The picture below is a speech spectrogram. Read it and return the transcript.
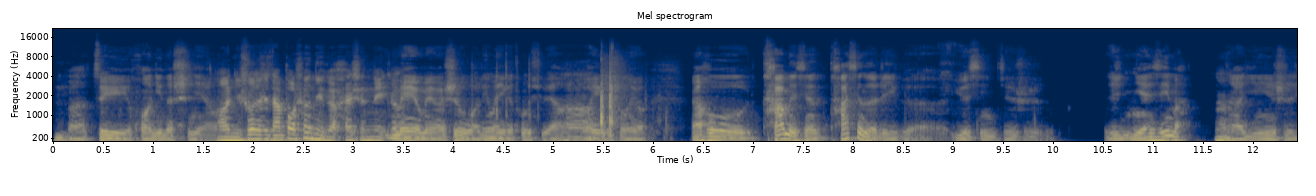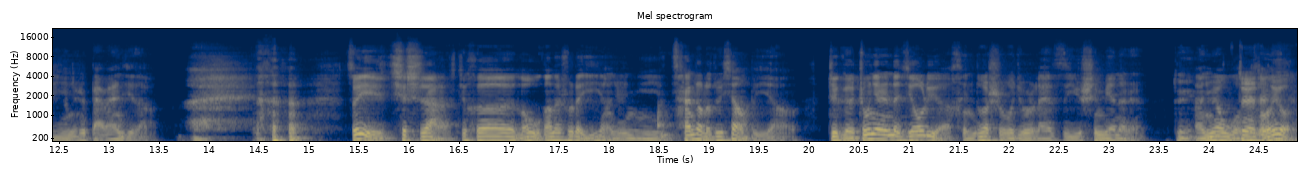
嗯啊最黄金的十年了。啊，你说的是咱报社那个还是那个？没有没有，是我另外一个同学啊，啊我一个朋友，然后他们现他现在这个月薪就是呃年薪吧，嗯啊，已经是已经是百万级的了。唉，所以其实啊，就和老五刚才说的一样，就是你参照的对象不一样了。这个中年人的焦虑啊，很多时候就是来自于身边的人对啊。你看我朋友对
